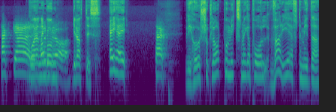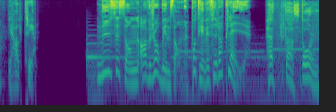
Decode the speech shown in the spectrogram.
Tackar, Och än en gång, bra. grattis. Hej hej! Tack. Vi hörs såklart på Mix Megapol varje eftermiddag vid halv tre. Ny säsong av Robinson på TV4 Play. Hetta, storm,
